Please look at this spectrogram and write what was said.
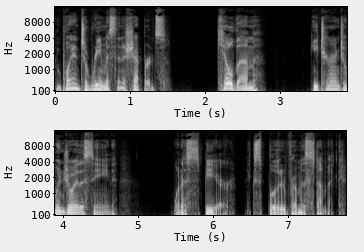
and pointed to Remus and his shepherds. kill them. He turned to enjoy the scene when a spear exploded from his stomach.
